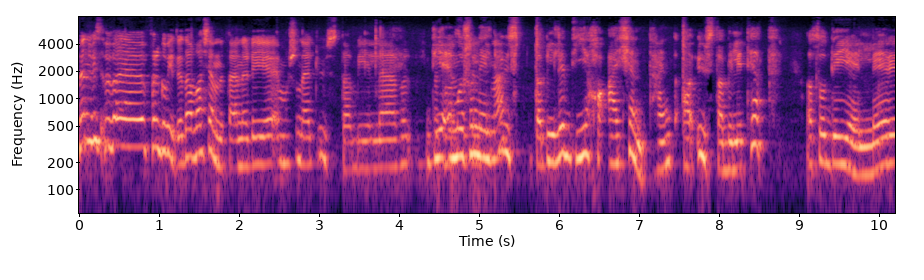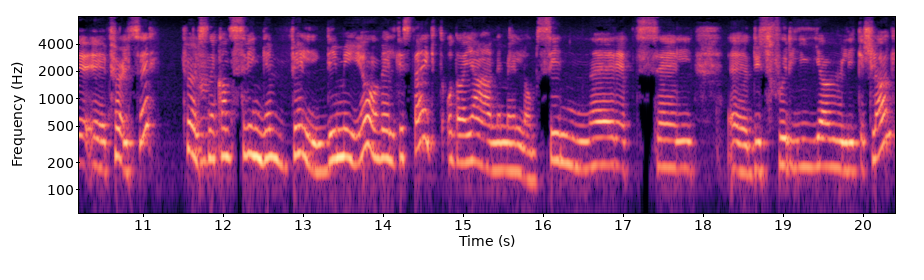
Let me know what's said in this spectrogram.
Men hvis, for å gå videre da, Hva kjennetegner de emosjonelt ustabile? De emosjonelt ustabile de er kjennetegnet av ustabilitet. Altså Det gjelder eh, følelser Følelsene kan svinge veldig mye og veldig sterkt, og da gjerne mellom sinne, redsel, eh, dysfori av ulike slag.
